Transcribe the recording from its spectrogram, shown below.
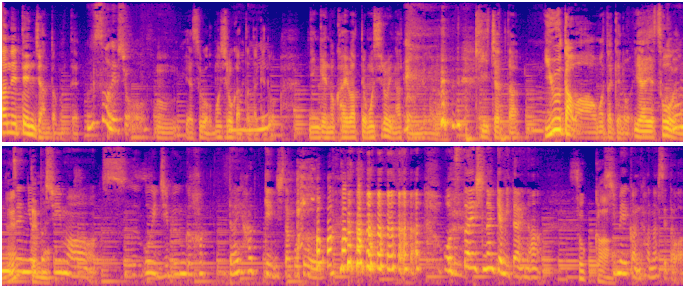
重ねてんじゃんと思って。嘘でしょ？うん。いやすごい面白かったんだけど人間の会話って面白いなって思いながら聞いちゃった。うん言うたわ思ったけど。いやいやそうよね。完全に私今すごい自分がは大発見したことを お伝えしなきゃみたいなそっか。使命感で話してたわ。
